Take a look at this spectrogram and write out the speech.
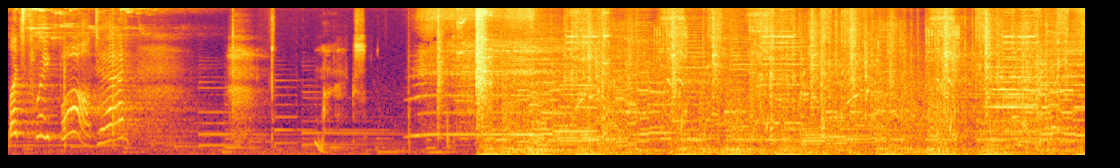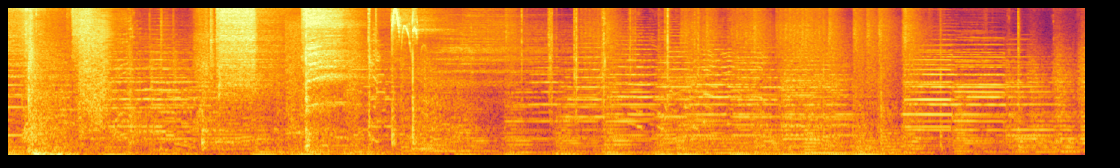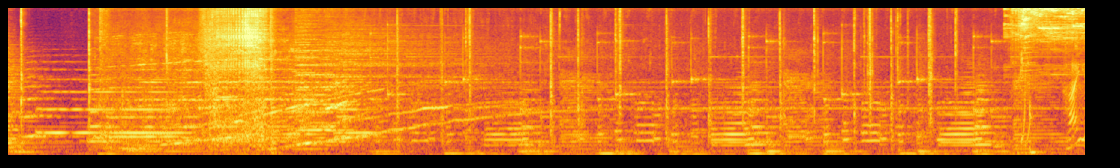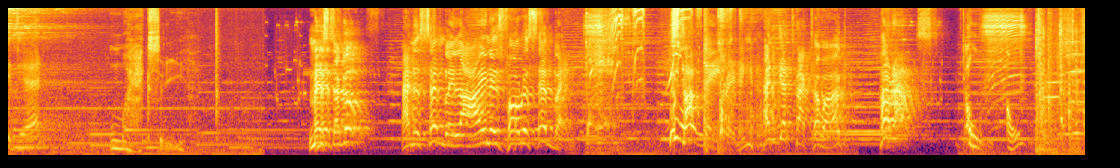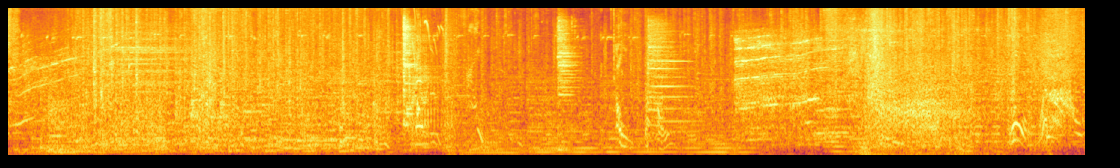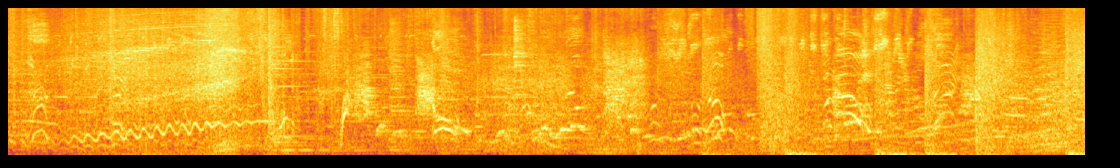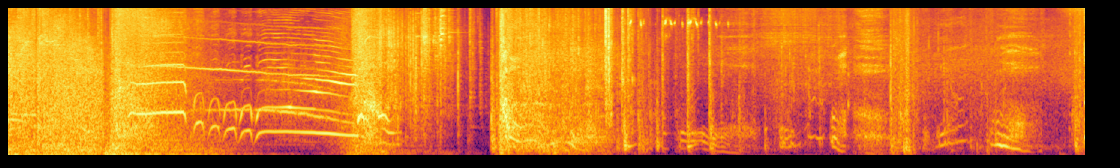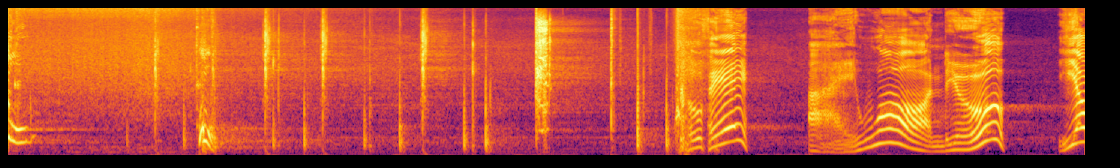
Let's play ball, Dad. Max. Hiya, Dad. Maxie. Mr. Goof, an assembly line is for assembling. Stop daydreaming and get back to work, or else! Oh, oh. Oh, oh. Oh. Oh. Goofy, I warned you. You're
